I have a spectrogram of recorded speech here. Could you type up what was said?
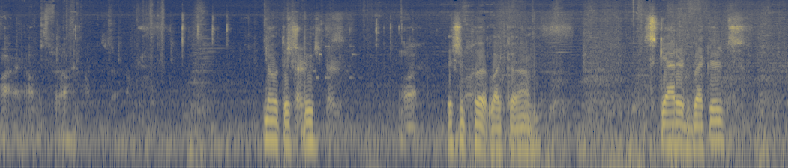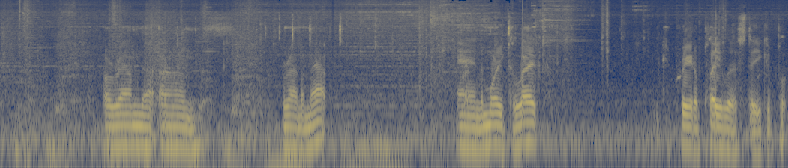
Alright, almost fell. You know what they should do? What? They should put like um scattered records around the um around the map. And the more you collect, you could create a playlist that you could put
